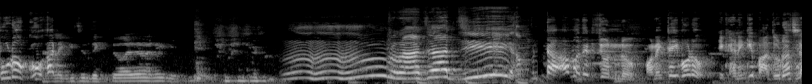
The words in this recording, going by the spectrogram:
পুরো গুহা কিছু দেখতে পাওয়া যাবে নাকি? টা আমাদের জন্য। অনেকটাই বড়। এখানে কি বাদুড় আছে?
